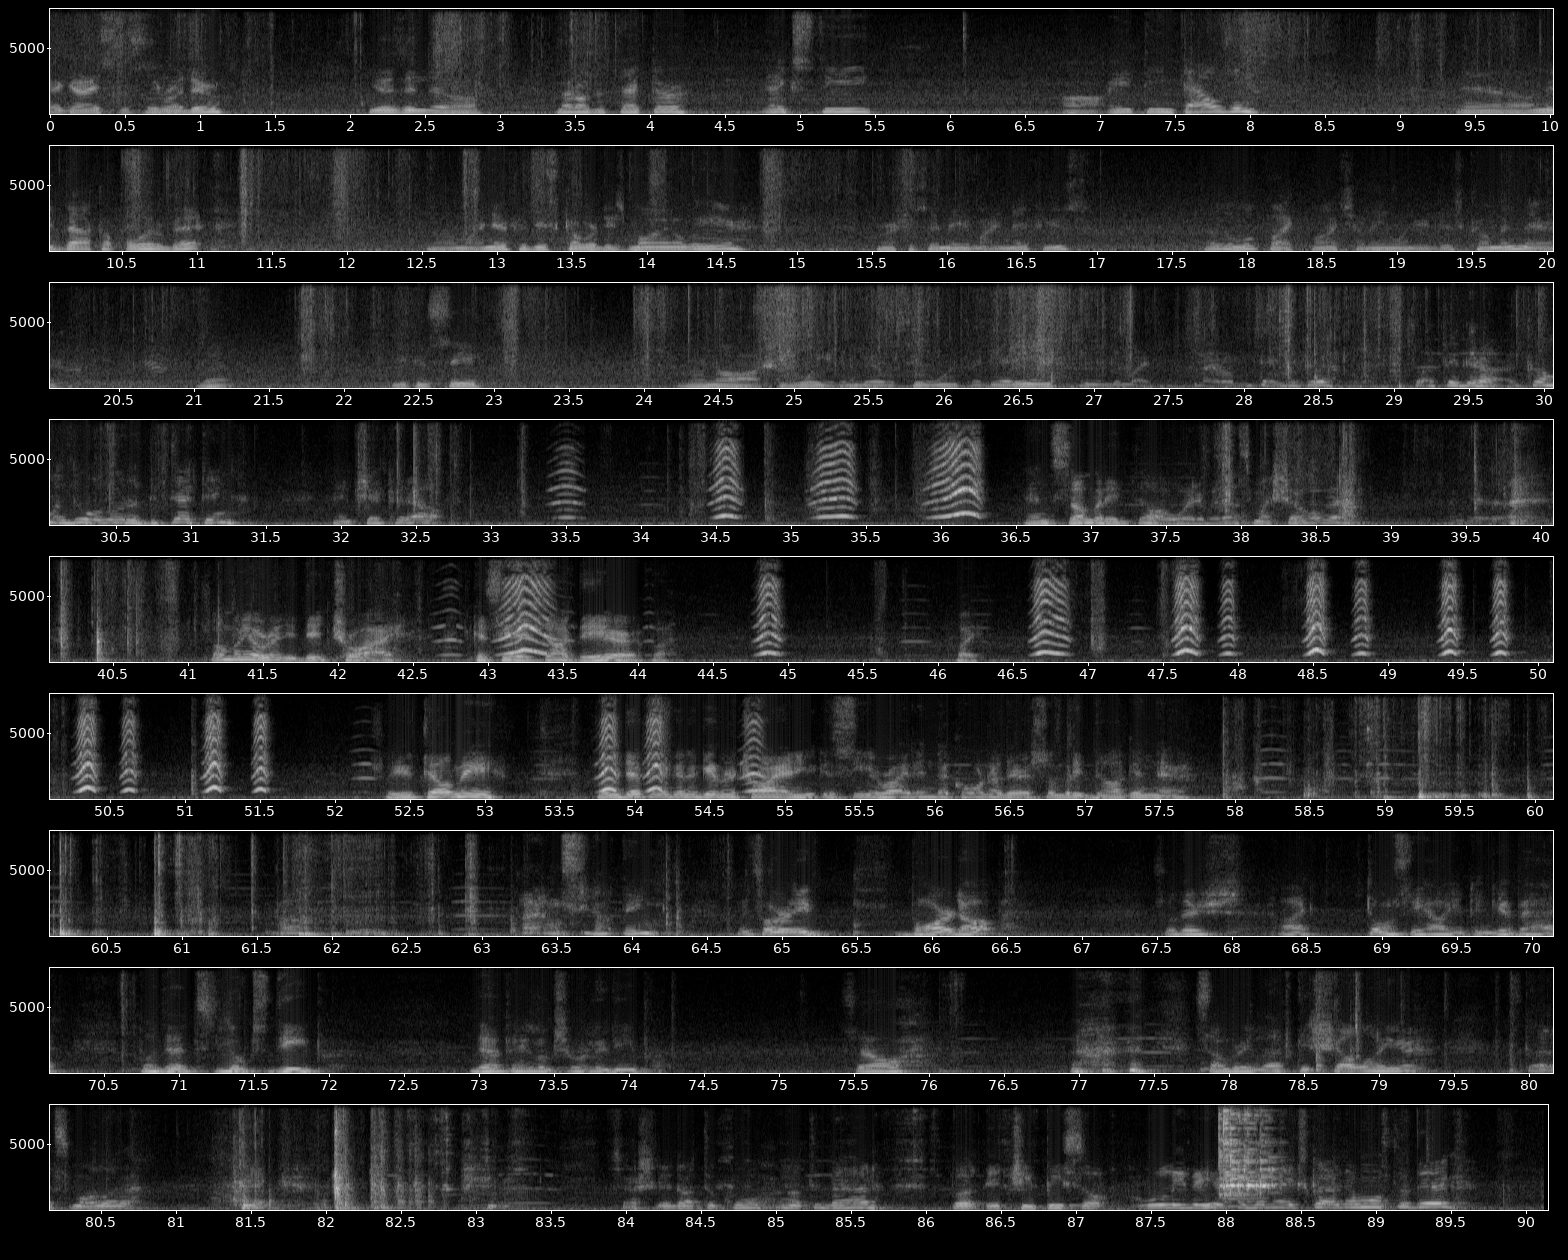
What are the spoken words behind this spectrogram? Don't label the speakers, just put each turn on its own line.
Okay guys, this is Radu using the metal detector XT uh, 18000 and uh, let me back up a little bit. Uh, my nephew discovered this mine over here. Or I should say maybe my nephew's. Doesn't look like much I mean when you just come in there. But you can see I don't know actually well you're gonna be able to see once I get in. Let me get my metal detector so I figured I'd come and do a little detecting and check it out. And somebody, oh wait a minute, that's my shovel there. Somebody already did try. You can see they dug the ear, but wait. So you tell me. We're definitely going to give it a try, and you can see right in the corner there, somebody dug in there. Don't see nothing. It's already barred up. So there's, I don't see how you can get that. But that looks deep. Definitely looks really deep. So, somebody left his shovel here. It's got a small little kick. It's actually not too cool, not too bad, but it's cheapy, so we'll leave it here for the next guy that wants to dig.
